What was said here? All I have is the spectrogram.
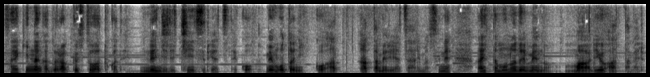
最近なんかドラッグストアとかでレンジでチンするやつでこう目元にこう温めるやつありますね。ああいったもので目の周りを温める。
